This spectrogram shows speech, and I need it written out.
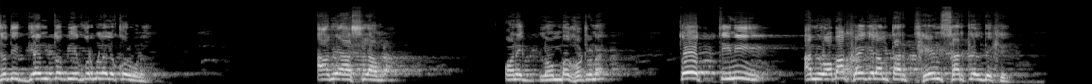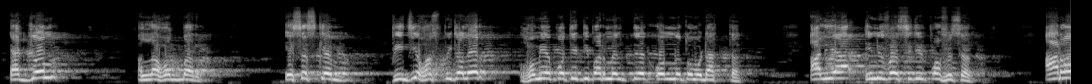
যদি দেন তো বিয়ে করব নাহলে করব না। আমি আসলাম। অনেক লম্বা ঘটনা। তো তিনি, আমি অবাক হয়ে গেলাম তার ফ্রেন্ড সার্কেল দেখে। একজন, Allah Akbar S S KM PG হসপিটালের হোমিওপ্যাথি ডিপার্টমেন্টের অন্যতম ডাক্তার, আলিয়া ইউনিভার্সিটির প্রফেসর। আরও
